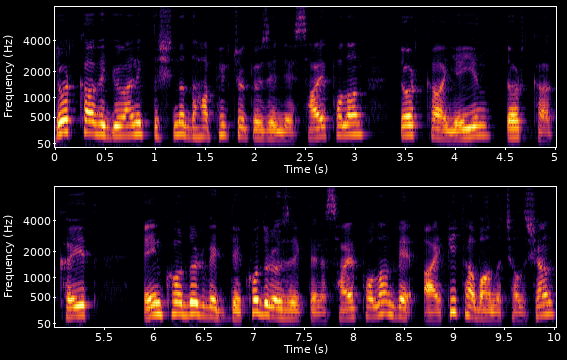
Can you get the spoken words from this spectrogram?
4K ve güvenlik dışında daha pek çok özelliğe sahip olan 4K yayın, 4K kayıt, encoder ve decoder özelliklerine sahip olan ve IP tabanlı çalışan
